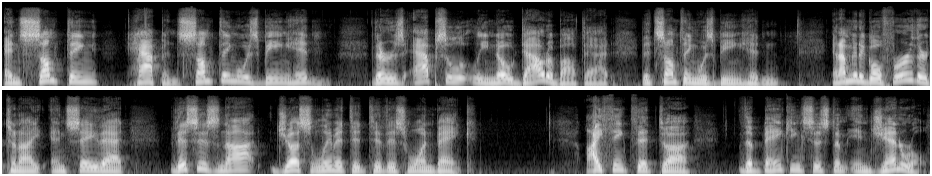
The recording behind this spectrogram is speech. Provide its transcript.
and something happened. Something was being hidden. There is absolutely no doubt about that, that something was being hidden. And I'm going to go further tonight and say that this is not just limited to this one bank. I think that uh, the banking system in general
